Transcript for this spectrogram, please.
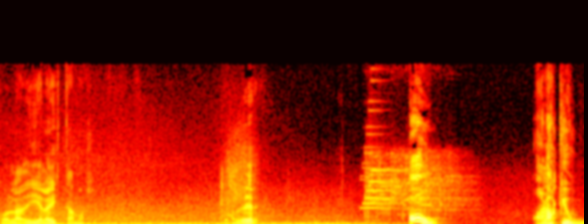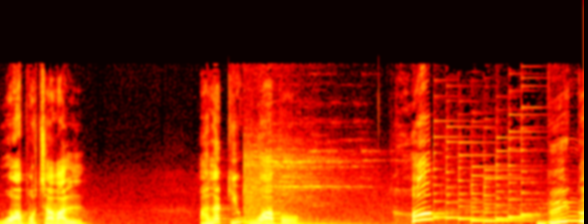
Con la de hielo, ahí estamos. A ver. ¡Oh! ¡Hala, qué guapo, chaval! ¡Hala, qué guapo! ¡Venga,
